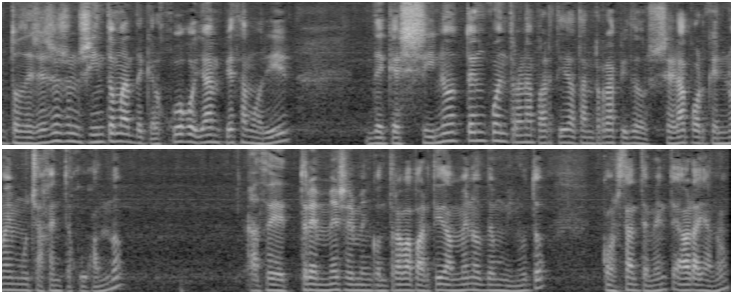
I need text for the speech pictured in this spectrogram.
Entonces esos son síntomas de que el juego ya empieza a morir, de que si no te encuentra una partida tan rápido será porque no hay mucha gente jugando. Hace tres meses me encontraba partidas menos de un minuto, constantemente, ahora ya no.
